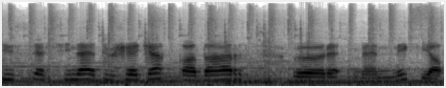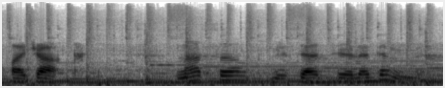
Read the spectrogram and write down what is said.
hissesine düşecek kadar öğretmenlik yapacak. Nasıl? Güzel söyledim mi?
